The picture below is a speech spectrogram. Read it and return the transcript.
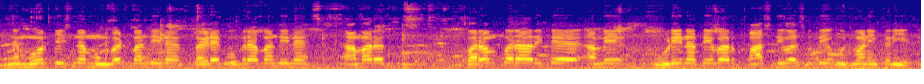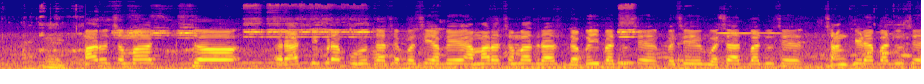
અને મોરપીસના મુંગટ બાંધીને કડે ઘૂઘરા બાંધીને અમારા પરંપરા રીતે અમે હોળીના તહેવાર પાંચ દિવસ સુધી ઉજવણી કરીએ છીએ. અમારો સમાજ રાજપીપળા પૂરો થશે પછી અમે અમારા સમાજ ડભઈ બાજુ છે પછી વસાદ બાજુ છે સાંખીડા બાજુ છે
